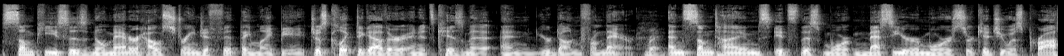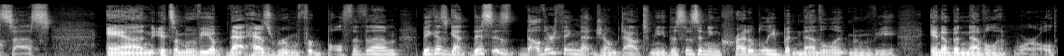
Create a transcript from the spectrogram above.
some pieces, no matter how strange a fit they might be, just click together and it's kismet and you're done from there. Right. And sometimes it's this more messier, more circuitous process. And it's a movie that has room for both of them. Because again, this is the other thing that jumped out to me. This is an incredibly benevolent movie in a benevolent world.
